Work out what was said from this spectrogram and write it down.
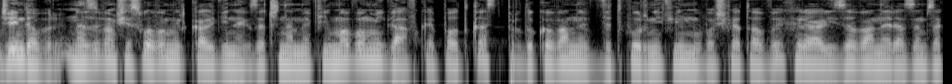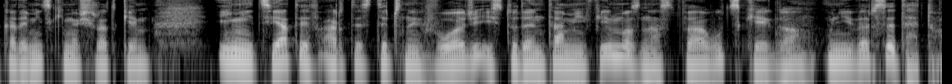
Dzień dobry, nazywam się Sławomir Kalwinek. Zaczynamy filmową migawkę, podcast produkowany w Wytwórni Filmów Oświatowych, realizowany razem z Akademickim Ośrodkiem Inicjatyw Artystycznych w Łodzi i studentami filmoznawstwa łódzkiego Uniwersytetu.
